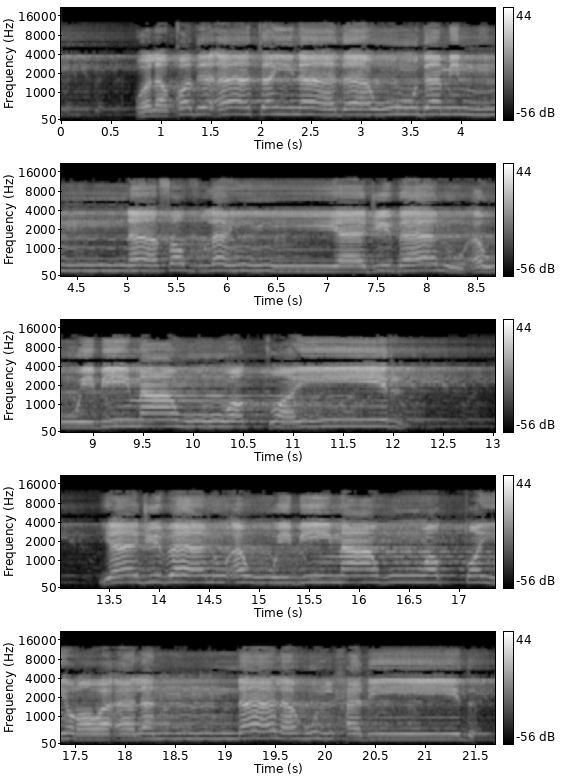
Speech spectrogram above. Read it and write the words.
ولقد آتينا داود منا فضلا يا جبال أوبي معه والطير. يا جبال أوبي معه والطير وألنا له الحديد.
